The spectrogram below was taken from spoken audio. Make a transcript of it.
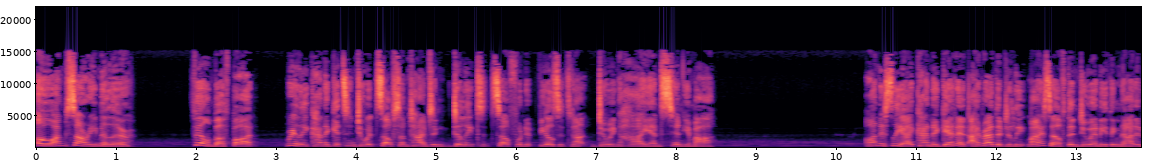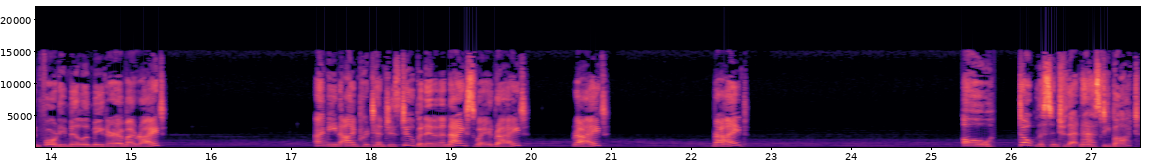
Oh, I'm sorry, Miller. Film Buff Bot really kind of gets into itself sometimes and deletes itself when it feels it's not doing high end cinema. Honestly, I kind of get it. I'd rather delete myself than do anything not in 40 millimeter, am I right? I mean, I'm pretentious too, but in a nice way, right? Right? Right? Oh, don't listen to that nasty bot.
